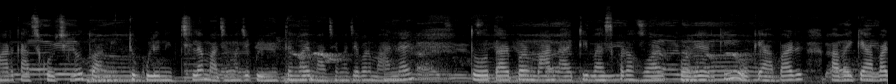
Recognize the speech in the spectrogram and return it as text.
মার কাজ করছিল, তো আমি একটু কুলে নিচ্ছিলাম, মাঝে মাঝে কুলে নিতে হয়, মাঝে মাঝে আবার মা নেয়। তো তারপর মা নাইটি ভাঁজ করা হওয়ার পরে আর কি, ওকে আবার, বাবাইকে আবার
